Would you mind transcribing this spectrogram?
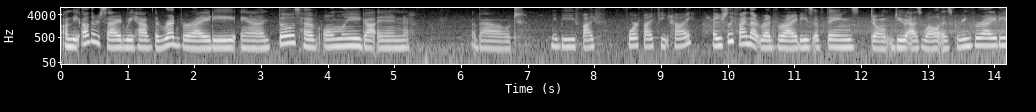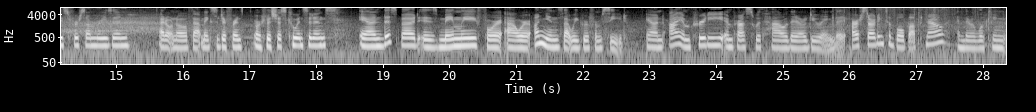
On the other side, we have the red variety, and those have only gotten about maybe five, four or five feet high. I usually find that red varieties of things don't do as well as green varieties for some reason. I don't know if that makes a difference or if it's just coincidence. And this bed is mainly for our onions that we grew from seed. And I am pretty impressed with how they are doing. They are starting to bulb up now and they're looking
